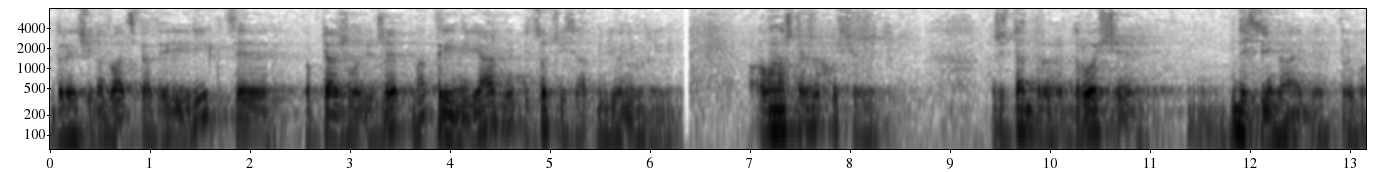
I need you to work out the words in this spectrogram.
До речі, на 25 рік це обтяжило бюджет на 3 мільярди 560 мільйонів гривень. А вона ж теж хоче жити. Життя дорожче, десь війна йде, треба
